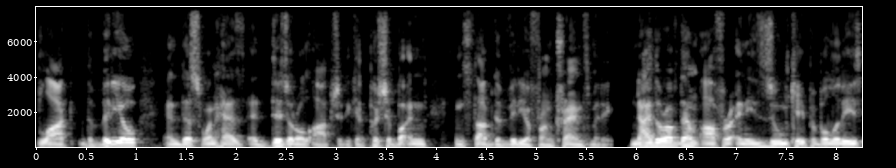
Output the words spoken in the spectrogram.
block the video and this one has a digital option. You can push a button and stop the video from transmitting. Neither of them offer any zoom capabilities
